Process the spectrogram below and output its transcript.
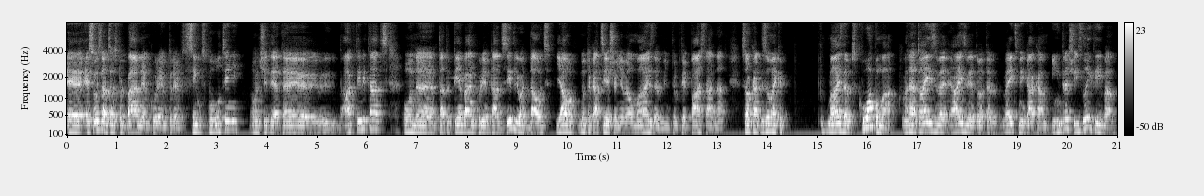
es uztraucos par bērniem, kuriem tur ir simts pulciņi un šitie te aktivitātes. Un tātad tie bērni, kuriem tādas ir ļoti daudz, jau nu, cieši viņiem vēl mājas darbi, viņi tur tiek pārstrādāti. Savukārt, es domāju, ka mājas darbs kopumā varētu aizve, aizvietot ar veiksmīgākām interešu izglītībām,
